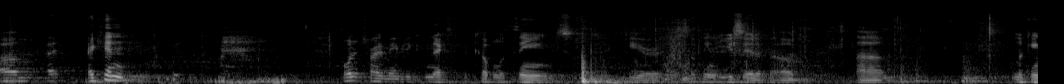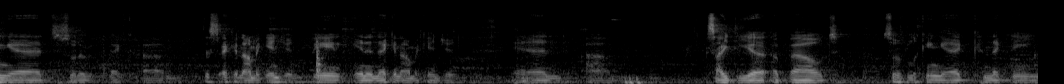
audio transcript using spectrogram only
Um, I, I can, I want to try to maybe connect a couple of themes here. There's something that you said about um, looking at sort of ec- um, this economic engine, being in an economic engine, and um, this idea about sort of looking at connecting.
